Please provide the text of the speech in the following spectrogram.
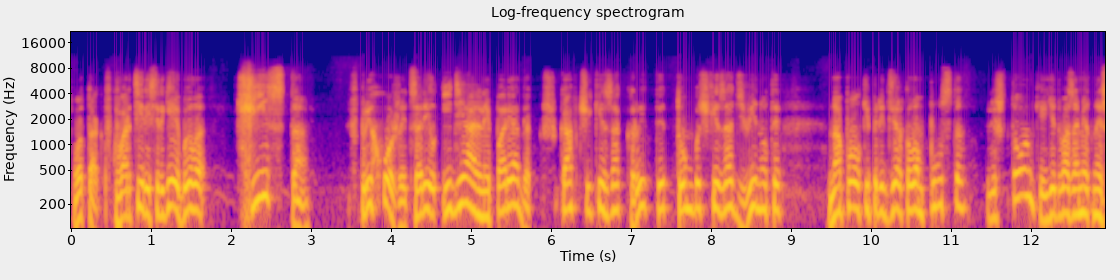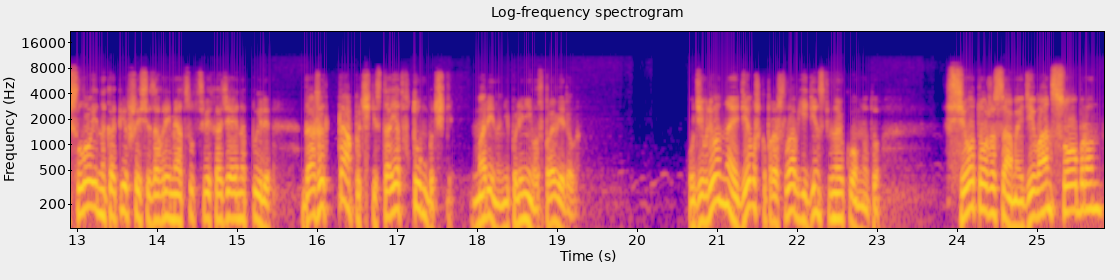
вот так. В квартире Сергея было чисто. В прихожей царил идеальный порядок. Шкафчики закрыты, тумбочки задвинуты. На полке перед зеркалом пусто. Лишь тонкий, едва заметный слой, накопившийся за время отсутствия хозяина пыли. Даже тапочки стоят в тумбочке. Марина не поленилась, проверила. Удивленная девушка прошла в единственную комнату. Все то же самое. Диван собран,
